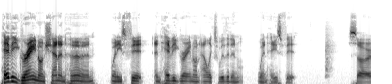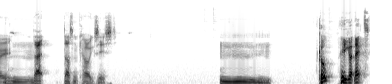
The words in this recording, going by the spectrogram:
heavy green on Shannon Hurn when he's fit, and heavy green on Alex Witherden when he's fit. So Mm. that doesn't coexist. Mm. Cool. Who you got next?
